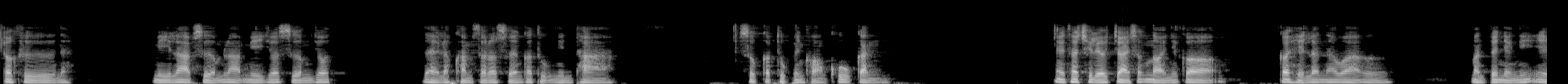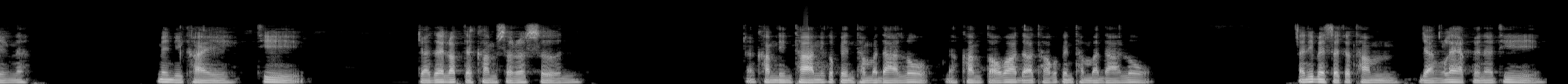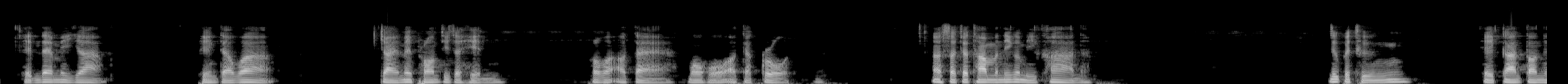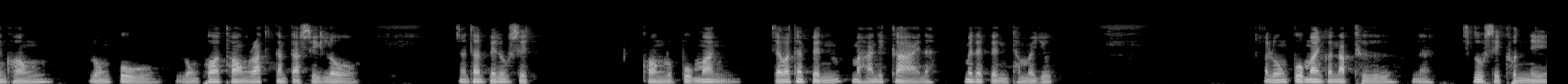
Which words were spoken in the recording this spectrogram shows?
ก็คือนะมีลาบเสื่อมลาบมียศเสื่อมยศ ได้รับคำสรรเสริญก็ถูกนินทา สุขกับทุกข์เป็นของคู่กันในถ้าเฉลียวใจสักหน่อยนี่ก็ก็เห็นแล้วนะว่าเออ มันเป็นอย่างนี้เองนะ ไม่มีใครที่จะได้รับแต่คำสรรเสริญคำนินทานี่ก็เป็นธรรมดาโลกนะคำต่อว่าด่าทอก็เป็นธรรมดาโลก อันนี้เป็นสัจธรรมอย่างแรกเลยนะที่เห็นได้ไม่ยาก เพียงแต่ว่าใจไม่พร้อมที่จะเห็น เพราะว่าเอาแต่โมโหเอาแต่โกรธสัจธรรมอันนี้ก็มีค่านะ นึกไปถึงเหตุการณ์ตอนหนึ่งของหลวงปู่หลวงพ่อทองรัตกันตัสีโลท่านเป็นลูกศิษย์ของหลวงปู่มั่น แต่ว่าท่านเป็นมหานิกายนะ ไม่ได้เป็นธรรมยุทธ์ หลวงปู่มั่นก็นับถือนะลูกศิษย์คนนี้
